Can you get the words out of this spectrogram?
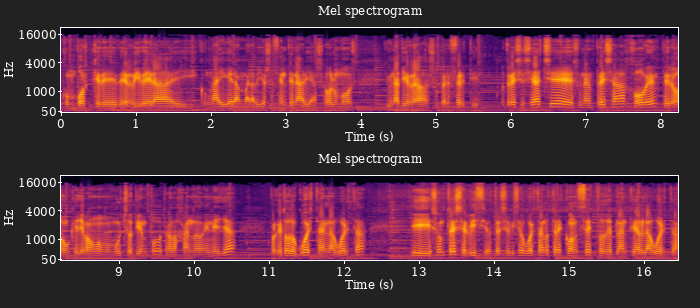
con bosque de, de ribera y con unas higueras maravillosas centenarias, olmos y una tierra súper fértil. 3SH es una empresa joven, pero aunque llevamos mucho tiempo trabajando en ella, porque todo cuesta en la huerta, y son tres servicios, tres servicios huertanos, tres conceptos de plantear la huerta.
